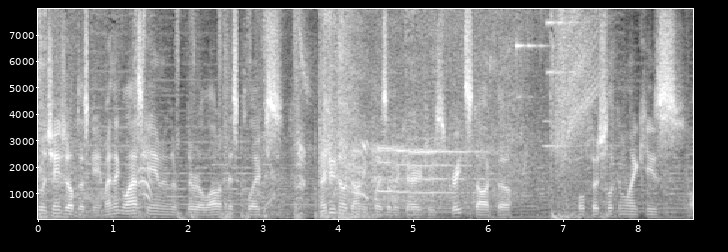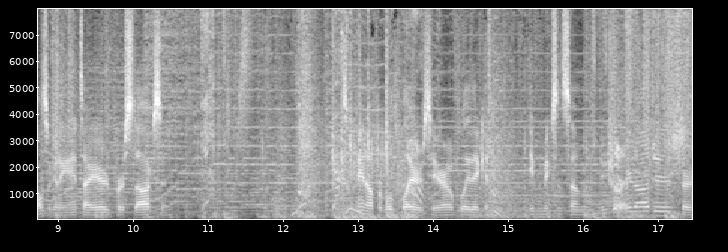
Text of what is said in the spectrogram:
really changed up this game. I think last game there, there were a lot of misclicks. I do know Donny plays other characters. Great stock though. Goldfish looking like he's also getting anti-air for stocks and it's paying off for both players here. Hopefully they can maybe mixing some neutral air dodges or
